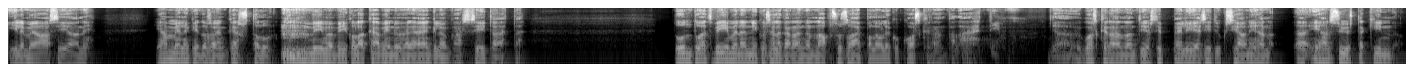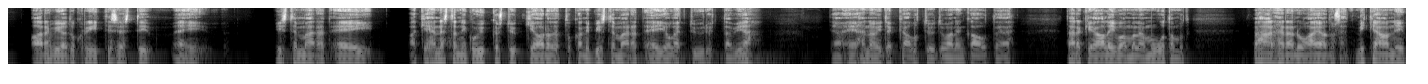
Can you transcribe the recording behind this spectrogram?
ilmeasiaan, niin ihan mielenkiintoisen keskustelun viime viikolla kävin yhden henkilön kanssa siitä, että – tuntuu, että viimeinen niin selkärangan napsu Saipalle oli, kun Koskeranta lähti. Ja Koskerannan tietysti peliesityksiä on ihan, äh, ihan syystäkin arvioitu kriittisesti, ei pistemäärät ei, vaikka hänestä niin ykköstykkiä odotettukaan, niin pistemäärät ei ole tyydyttäviä. Ja ei hän ole itsekään ollut tyytyväinen kauteen. Tärkeä alivoimalle ja muuta, mutta vähän herännyt ajatus, että mikä on niin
